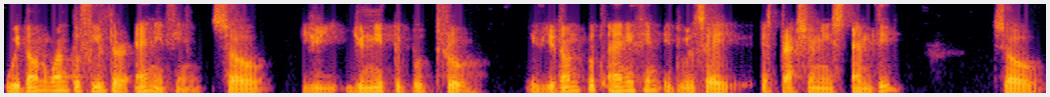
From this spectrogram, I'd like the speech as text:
we don't want to filter anything so you you need to put true if you don't put anything it will say expression is empty so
